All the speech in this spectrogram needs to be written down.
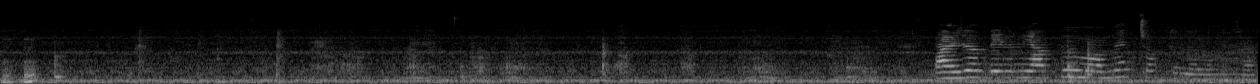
Hı hı. Bence benim yaptığım omlet çok güzel olacak.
